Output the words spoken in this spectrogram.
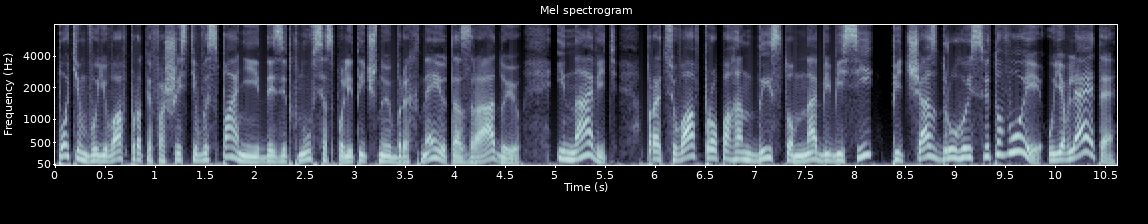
Потім воював проти фашистів в Іспанії, де зіткнувся з політичною брехнею та зрадою, і навіть працював пропагандистом на BBC під час Другої світової. Уявляєте?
